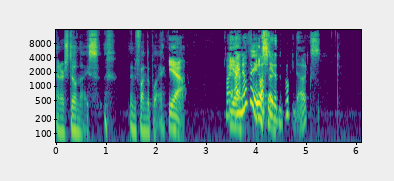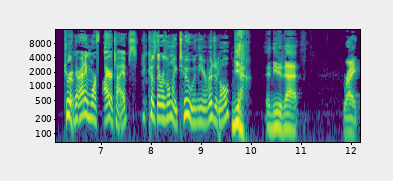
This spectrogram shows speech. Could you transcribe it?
and are still nice and fun to play Yeah. I, Yeah. I know they Well updated said. the Pokédex. true They're adding more fire types because there was only two in the original. yeah it needed that Right.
